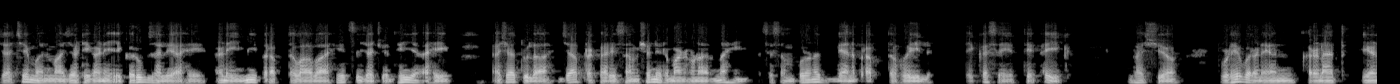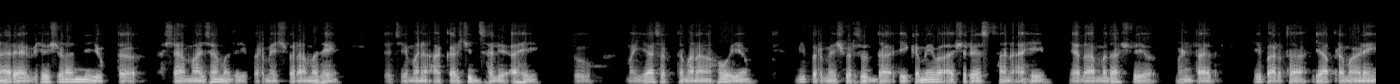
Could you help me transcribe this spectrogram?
ज्याचे मन माझ्या ठिकाणी एकरूप झाले आहे आणि मी प्राप्त व्हावा हेच ज्याचे ध्येय आहे अशा तुला ज्या प्रकारे संशय निर्माण होणार नाही असे संपूर्ण ज्ञान प्राप्त होईल ते कसे ते ऐक. भाष्य पुढे वर्णन करण्यात येणाऱ्या विशेषणांनी युक्त अशा माझ्यामध्ये परमेश्वरामध्ये ज्याचे मन आकर्षित झाले आहे तो मय्यासक्त मना होय. मी परमेश्वर सुद्धा एकमेव आश्रयस्थान आहे याला मदाश्रय म्हणतात. हे पार्था याप्रमाणे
